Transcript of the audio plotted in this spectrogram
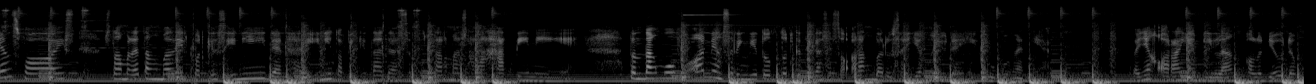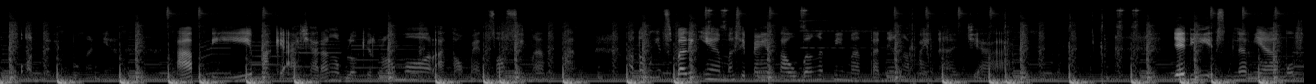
Science Voice. Selamat datang kembali di podcast ini Dan hari ini topik kita adalah seputar masalah hati nih. Tentang move on yang sering dituntut ketika seseorang baru saja menyudahi hubungannya. Banyak orang yang bilang kalau dia udah move on dari hubungannya. Tapi pakai acara ngeblokir nomor atau medsos si mantan. Atau mungkin sebaliknya masih pengen tahu banget nih mantannya ngapain aja. Jadi sebenarnya move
